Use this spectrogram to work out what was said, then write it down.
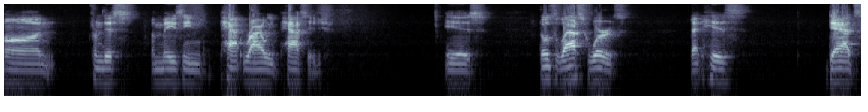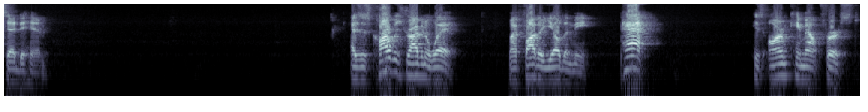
on from this amazing Pat Riley passage is those last words that his dad said to him As his car was driving away, my father yelled at me, Pat! His arm came out first,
